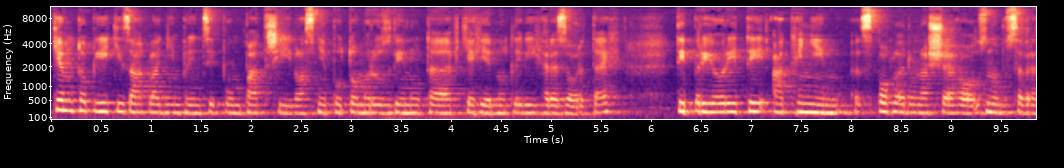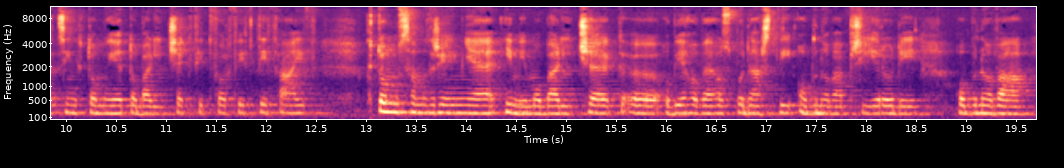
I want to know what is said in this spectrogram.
těmto pěti základním principům patří vlastně potom rozvinuté v těch jednotlivých rezortech ty priority a k ním z pohledu našeho, znovu se vracím k tomu, je to balíček Fit for 55, k tomu samozřejmě i mimo balíček eh, oběhové hospodářství, obnova přírody, obnova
